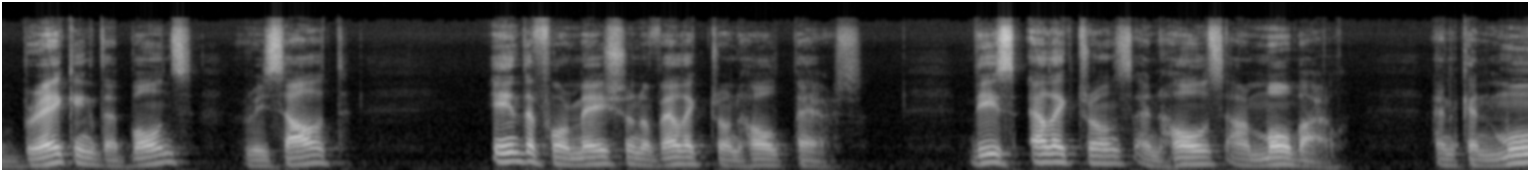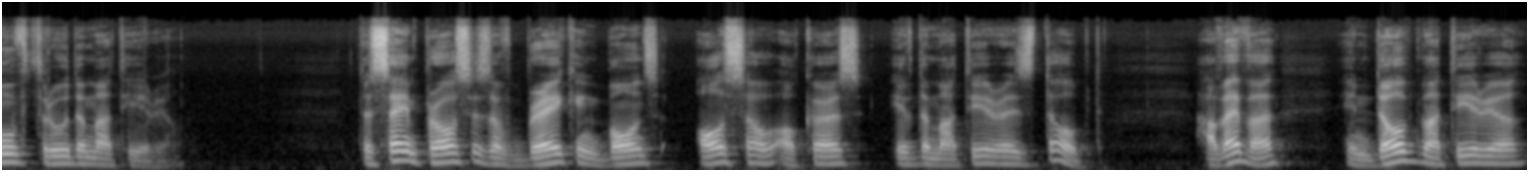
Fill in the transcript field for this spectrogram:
breaking the bonds result in the formation of electron-hole pairs. These electrons and holes are mobile and can move through the material. The same process of breaking bonds also occurs if the material is doped. However, in doped material,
